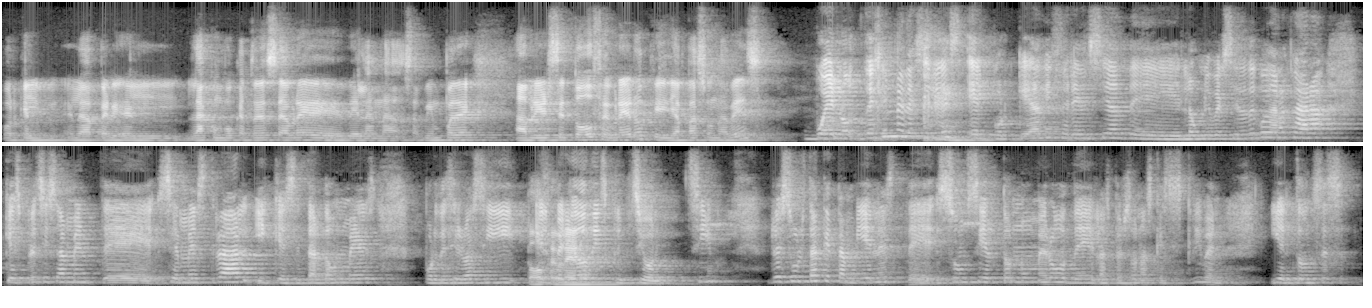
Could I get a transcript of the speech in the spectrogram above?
porque la, convocatoria se abre de la nada, o sea, bien puede abrirse todo febrero, que ya pasó una vez, bueno, déjenme decirles el por qué, a diferencia de la Universidad de Guadalajara, que es precisamente semestral y que se tarda un mes, por decirlo así, el periodo de inscripción, ¿sí? Resulta que también este, son cierto número de las personas que se inscriben y entonces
